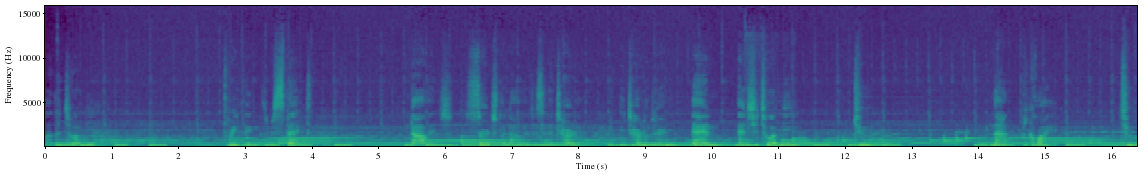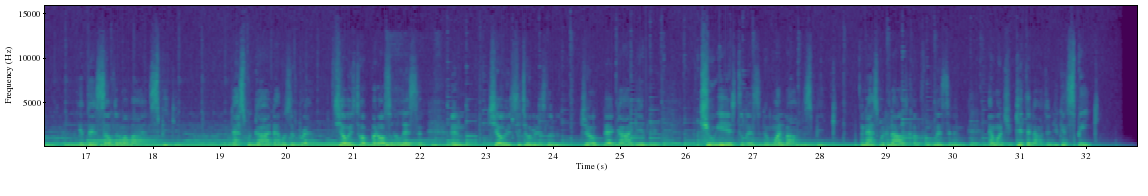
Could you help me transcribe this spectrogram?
mother taught me three things respect, knowledge, search for knowledge. It's an eternal, eternal journey. And and she taught me to not be quiet. To if there's something in my mind, speak it. That's what God, that was the breath. She always taught, but also to listen. And she always, she told me this little joke that God gave you two ears to listen and one mouth to speak. And that's where the knowledge comes from, listening. And once you get the knowledge, then you can speak.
